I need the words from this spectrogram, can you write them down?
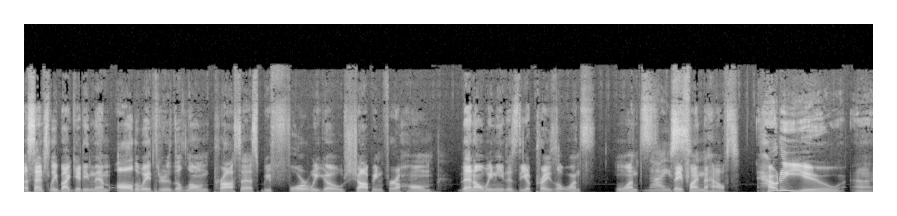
essentially by getting them all the way through the loan process before we go shopping for a home. Then all we need is the appraisal once once Nice. they find the house. How do you uh,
